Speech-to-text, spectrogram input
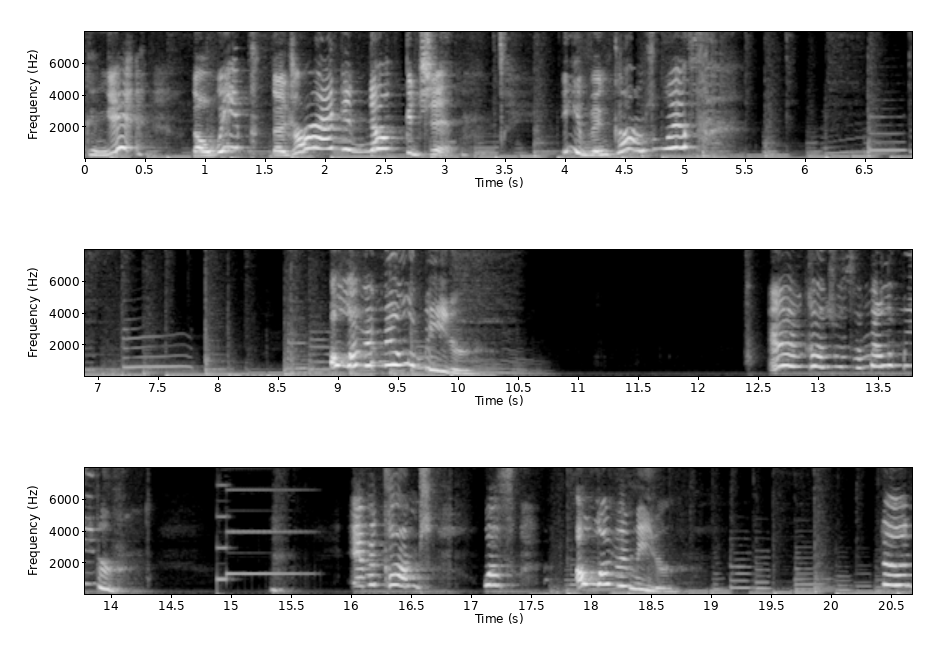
can get the weep, the dragon Dunkin' and. Even comes with 11 millimeter. And it comes with a millimeter. And it comes with 11 meter. Dun,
